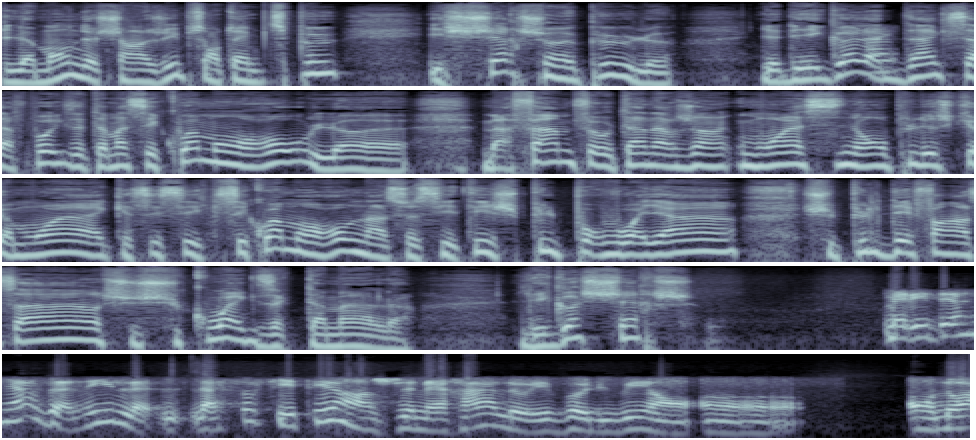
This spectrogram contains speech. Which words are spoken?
le monde a changé, puis sont un petit peu, ils cherchent un peu, là. Il y a des gars là-dedans qui savent pas exactement c'est quoi mon rôle, là. Ma femme fait autant d'argent que moi, sinon plus que moi. C'est quoi mon rôle dans la société? Je suis plus le pourvoyeur, je suis plus le défenseur, je, je suis quoi exactement, là? Les gars cherchent. Mais les dernières années, la, société en général a évolué. On, on, a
